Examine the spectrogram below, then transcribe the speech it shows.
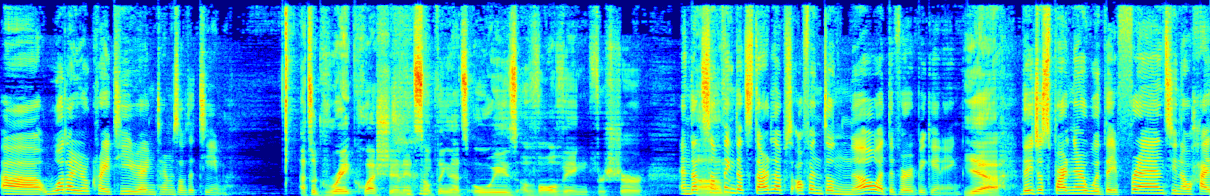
uh, what are your criteria in terms of the team? That's a great question. It's something that's always evolving for sure. And that's something that startups often don't know at the very beginning. Yeah, They just partner with their friends, you know, high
